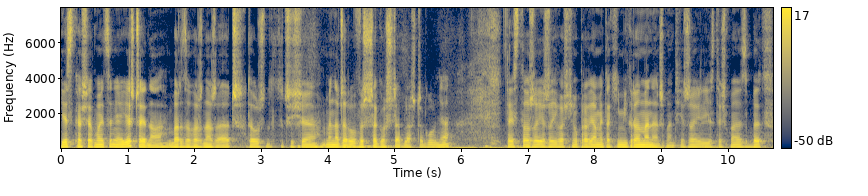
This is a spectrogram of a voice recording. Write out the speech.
Jest, Kasia, w mojej ocenie jeszcze jedna bardzo ważna rzecz, to już dotyczy się menadżerów wyższego szczebla szczególnie, to jest to, że jeżeli właśnie uprawiamy taki mikromanagement, jeżeli jesteśmy zbyt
